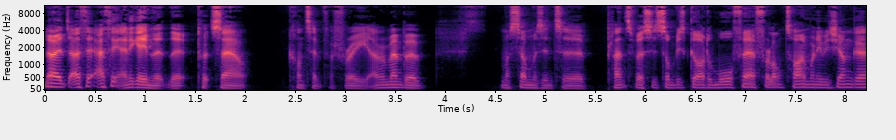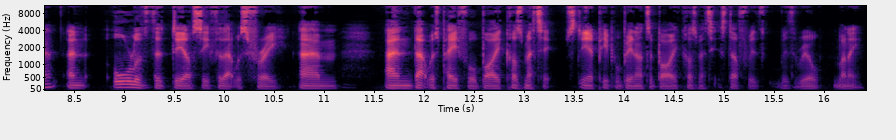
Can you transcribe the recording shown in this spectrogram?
no, I think I think any game that that puts out content for free. I remember my son was into Plants vs Zombies Garden Warfare for a long time when he was younger, and all of the DLC for that was free. Um, and that was paid for by cosmetics, you know, people being able to buy cosmetic stuff with with real money.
